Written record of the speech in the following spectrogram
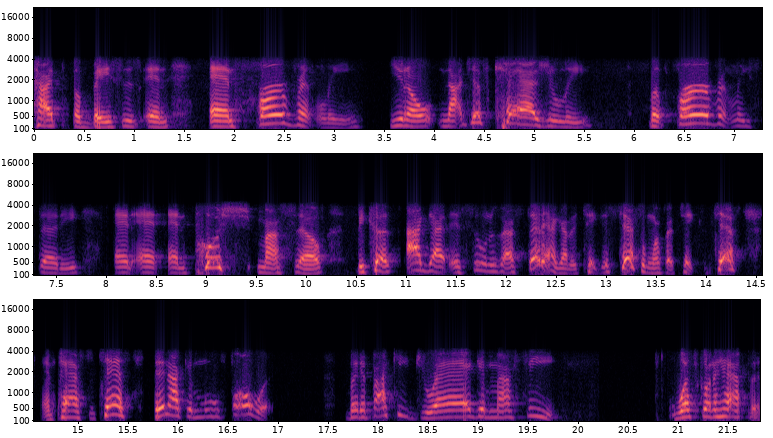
type of basis and and fervently, you know, not just casually, but fervently study and and and push myself because I got as soon as I study, I got to take this test, and once I take the test and pass the test, then I can move forward. But if I keep dragging my feet what's going to happen?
